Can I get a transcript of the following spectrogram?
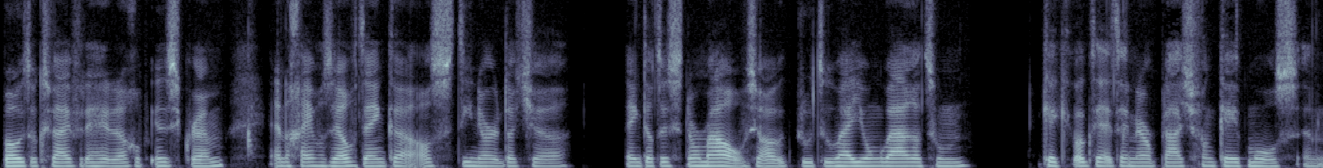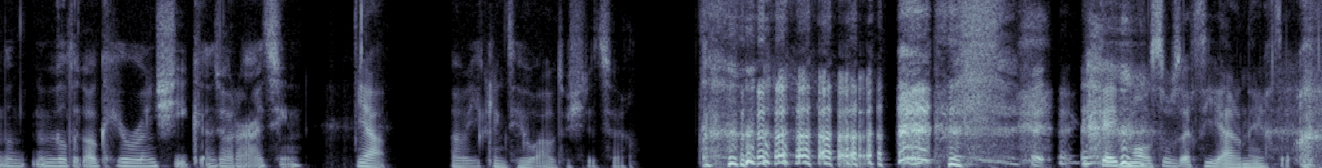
botoxwijven de hele dag op Instagram. En dan ga je vanzelf denken als tiener dat je denkt dat is normaal of zo. Ik bedoel, toen wij jong waren, toen keek ik ook de hele tijd naar een plaatje van Kate Moss. En dan wilde ik ook heroin chic en zo eruit zien. Oh, je klinkt heel oud als je dit zegt. Kate Moss was echt de jaren negentig.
